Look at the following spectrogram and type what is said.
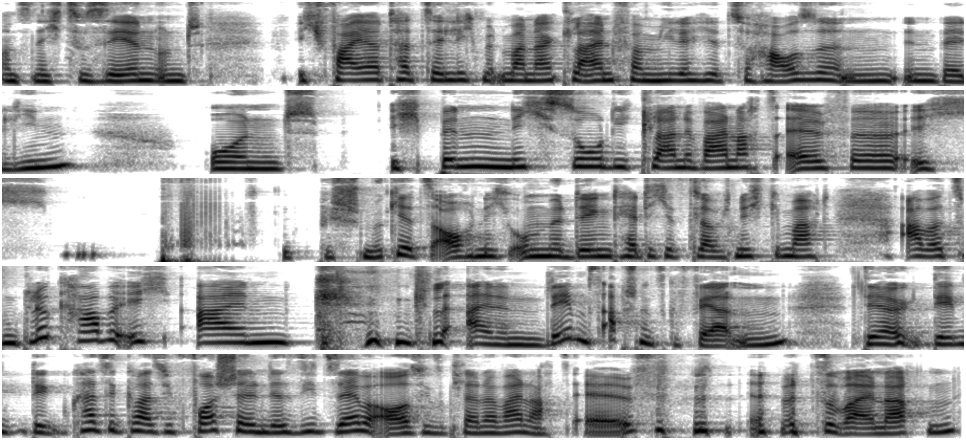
uns nicht zu sehen. Und ich feiere tatsächlich mit meiner kleinen Familie hier zu Hause in, in Berlin. Und ich bin nicht so die kleine Weihnachtselfe. Ich beschmücke jetzt auch nicht unbedingt, hätte ich jetzt glaube ich nicht gemacht. Aber zum Glück habe ich einen, einen Lebensabschnittsgefährten, der, den, den kannst du dir quasi vorstellen, der sieht selber aus wie so ein kleiner Weihnachtself zu Weihnachten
